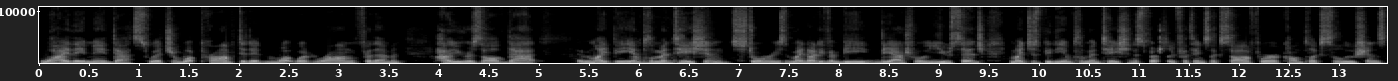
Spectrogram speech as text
why they made that switch and what prompted it and what went wrong for them and how you resolved that. It might be implementation stories. It might not even be the actual usage. It might just be the implementation, especially for things like software, complex solutions.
